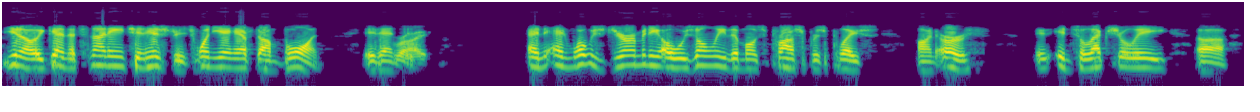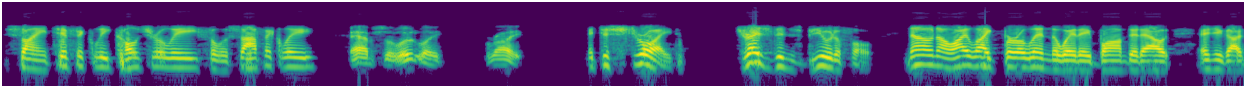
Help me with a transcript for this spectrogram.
you know, again, that's not ancient history. It's one year after I'm born. It ended. Right. And and what was Germany? Oh, it was only the most prosperous place on earth, intellectually, uh, scientifically, culturally, philosophically. Absolutely. Right. It destroyed. Dresden's beautiful. No, no, I like Berlin the way they bombed it out, and you got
